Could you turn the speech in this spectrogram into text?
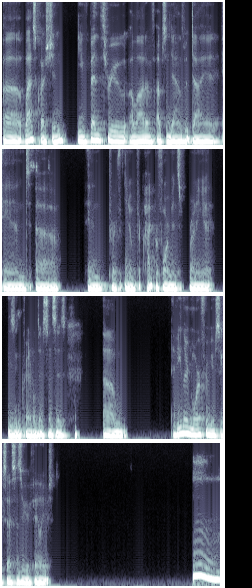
uh, last question. You've been through a lot of ups and downs with diet and uh, and perf- you know high performance running at these incredible distances. Um, have you learned more from your successes or your failures? Mm.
